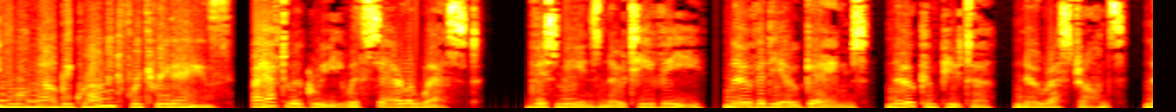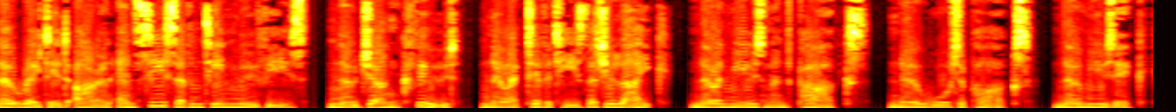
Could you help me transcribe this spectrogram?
You will now be grounded for three days. I have to agree with Sarah West. This means no TV, no video games, no computer, no restaurants, no rated R and NC-17 movies, no junk food, no activities that you like, no amusement parks, no water parks, no music,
